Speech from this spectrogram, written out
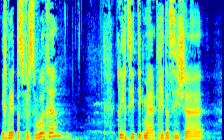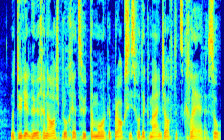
Ich werde das versuchen. Gleichzeitig merke ich, das ist äh, natürlich ein höherer Anspruch, jetzt heute Morgen die Praxis der Gemeinschaften zu klären. So.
